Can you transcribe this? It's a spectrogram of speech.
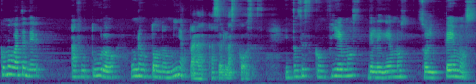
¿Cómo va a tener a futuro una autonomía para hacer las cosas? Entonces, confiemos, deleguemos, soltemos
